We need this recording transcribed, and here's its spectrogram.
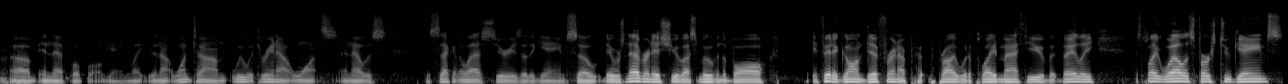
mm-hmm. um, in that football game. Like not one time we went three and out once, and that was the second to last series of the game. So there was never an issue of us moving the ball. If it had gone different, I pr- probably would have played Matthew. But Bailey has played well his first two games.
